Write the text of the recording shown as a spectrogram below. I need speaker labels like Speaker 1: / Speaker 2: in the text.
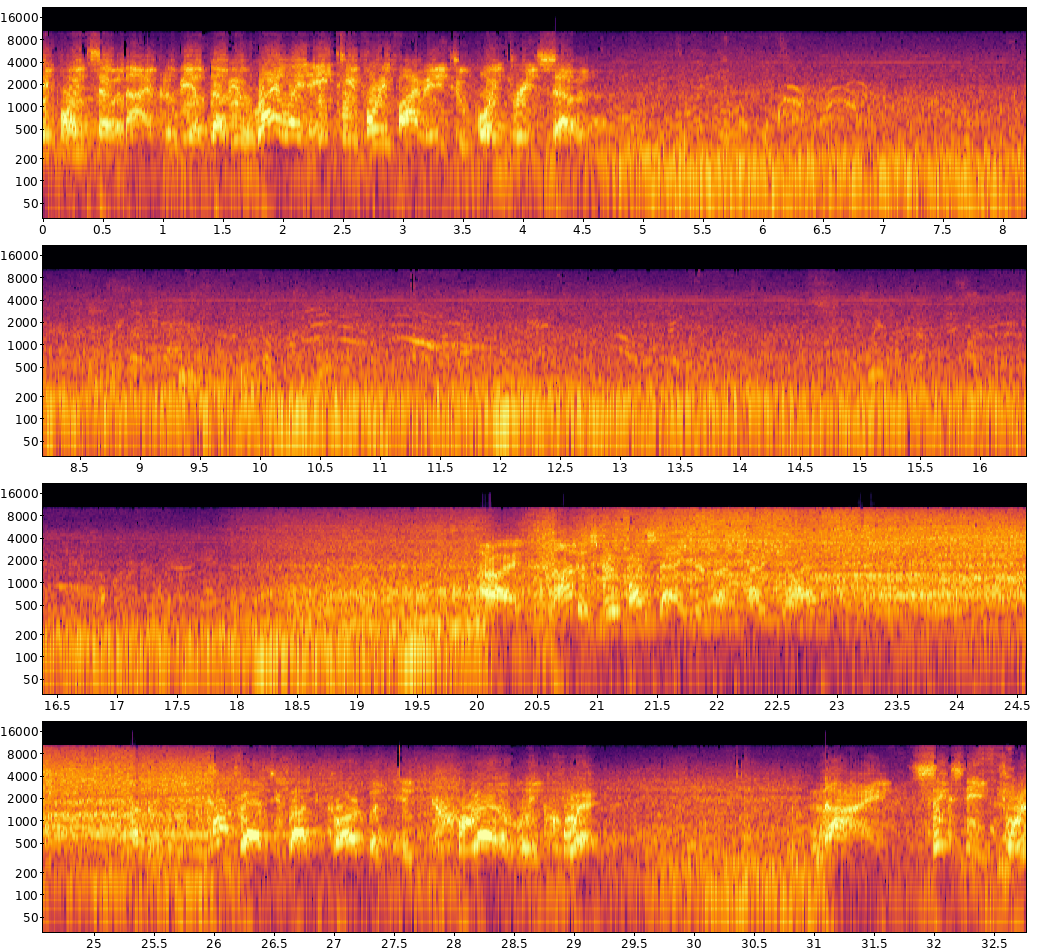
Speaker 1: 83.79 for the BMW. Ryan Lane 1845, 82.37. All right, nondescript Mustang here. That's kind of quiet. Nothing fancy about the car, but incredibly quick. 963, 144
